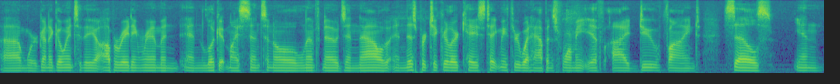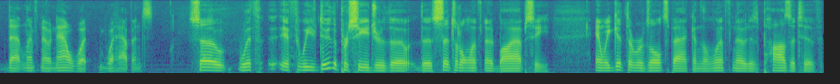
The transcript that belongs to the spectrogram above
Um, we're going to go into the operating room and, and look at my sentinel lymph nodes. And now, in this particular case, take me through what happens for me if I do find cells in that lymph node. Now, what, what happens? So with if we do the procedure, the the sentinel lymph node biopsy, and we get the results back and the lymph node is positive,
